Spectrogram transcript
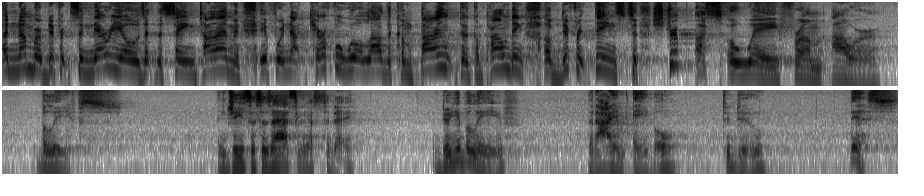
a number of different scenarios at the same time. And if we're not careful, we'll allow the, compound, the compounding of different things to strip us away from our beliefs. And Jesus is asking us today do you believe that I am able to do this?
